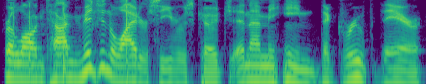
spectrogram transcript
for a long time. You mentioned the wide receivers, coach, and I mean the group there.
